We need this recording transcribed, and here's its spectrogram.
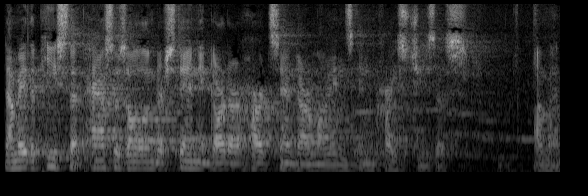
Now may the peace that passes all understanding guard our hearts and our minds in Christ Jesus. Amen.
